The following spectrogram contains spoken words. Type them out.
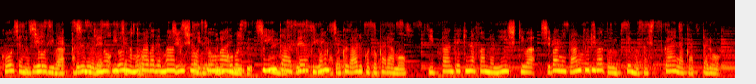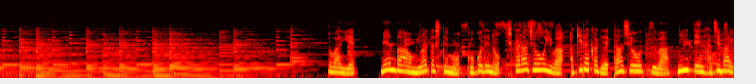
後者の勝利はそれぞれ2着と重賞で取りこぼすシンタース S4 着があることからも、一般的なファンの認識は芝の短距離馬と言っても差し支えなかったろう。とはいえ、メンバーを見渡してもここでの力上位は明らかで単勝オッズは2.8倍。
